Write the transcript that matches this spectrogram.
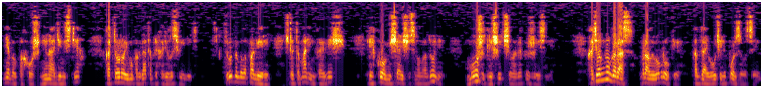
не был похож ни на один из тех, которую ему когда-то приходилось видеть. Трудно было поверить, что эта маленькая вещь легко умещающийся на ладони, может лишить человека жизни. Хотя он много раз брал его в руки, когда его учили пользоваться им,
